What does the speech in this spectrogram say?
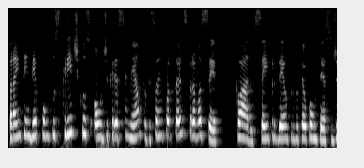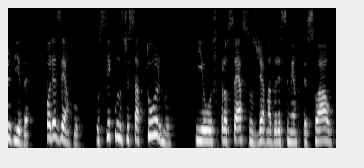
para entender pontos críticos ou de crescimento que são importantes para você. Claro, sempre dentro do teu contexto de vida. Por exemplo, os ciclos de Saturno e os processos de amadurecimento pessoal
